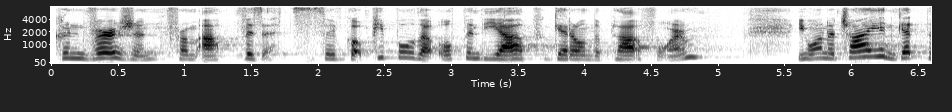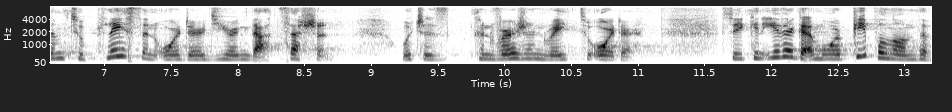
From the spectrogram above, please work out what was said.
conversion from app visits. So you've got people that open the app, get on the platform. You want to try and get them to place an order during that session, which is conversion rate to order. So you can either get more people on the,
